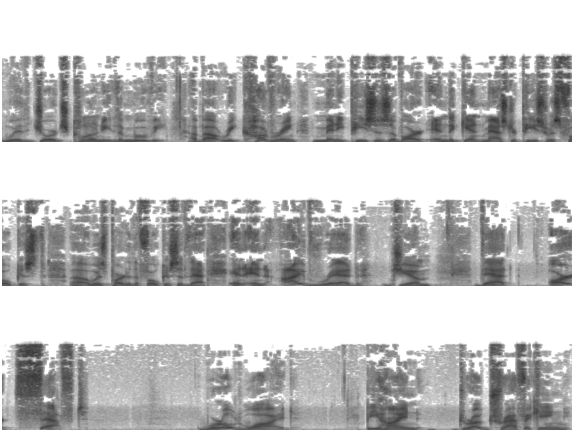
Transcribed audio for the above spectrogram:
with George Clooney, the movie, about recovering many pieces of art, and the Ghent masterpiece was focused, uh, was part of the focus of that. And, and I've read, Jim, that art theft worldwide behind drug trafficking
